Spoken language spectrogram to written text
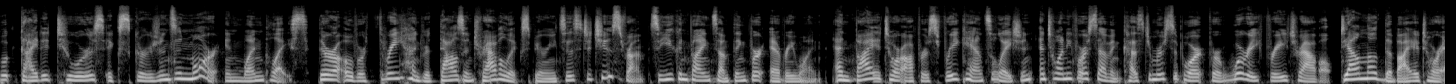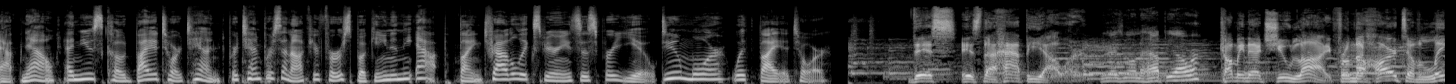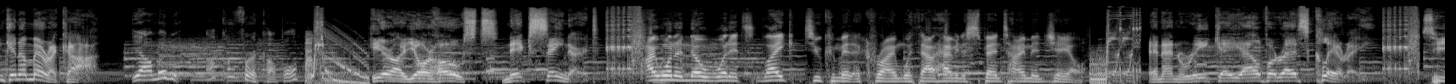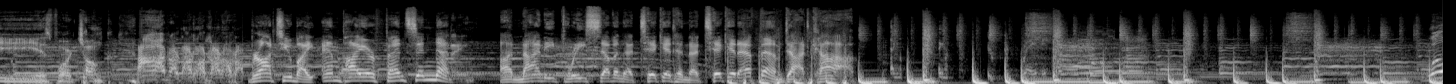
Book guided tours, excursions, and more in one place. There are over 300,000 travel experiences to choose from, so you can find something for everyone. And Viator offers free cancellation and 24 7 customer support for worry free travel. Download the Viator app now and use code Viator10 for 10% off your first booking in the app. Find travel experiences for you. Do more with Viator. This is the happy hour. You guys going to happy hour? Coming at you live from the heart of Lincoln, America. Yeah, I'll maybe I'll come for a couple. Here are your hosts, Nick Sainert. I want to know what it's like to commit a crime without having to spend time in jail. And Enrique Alvarez Clary. C is for chunk. Brought to you by Empire Fence and Netting on 937 The Ticket and theticketfm.com.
